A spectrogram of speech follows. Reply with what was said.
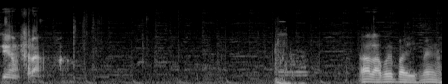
Tiene un franco. Hala, voy para ahí, venga.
